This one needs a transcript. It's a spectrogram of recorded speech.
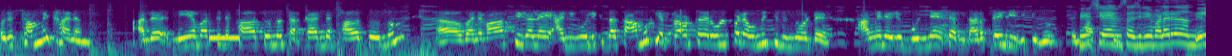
ഒരു സംവിധാനം അത് നിയമത്തിന്റെ ഭാഗത്തുനിന്നും സർക്കാരിന്റെ ഭാഗത്തുനിന്നും വനവാസികളെ അനുകൂലിക്കുന്ന സാമൂഹ്യ പ്രവർത്തകർ ഉൾപ്പെടെ ഒന്നിച്ചു നിന്നുകൊണ്ട് അങ്ങനെ ഒരു മുന്നേറ്റം നടത്തേണ്ടിയിരിക്കുന്നു. തീർച്ചയായും സജിനി വളരെ നന്ദി.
